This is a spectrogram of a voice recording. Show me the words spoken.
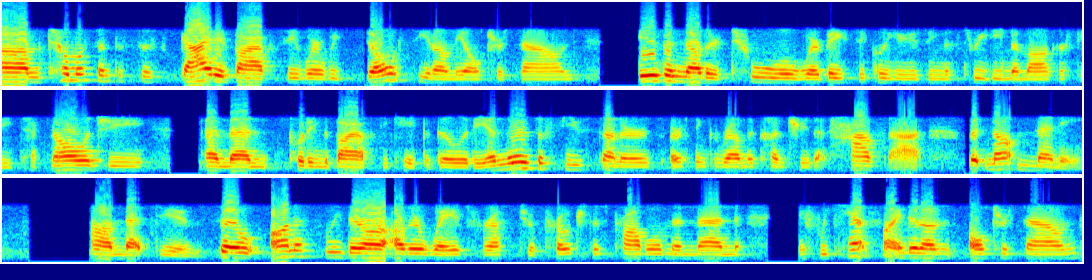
Um, tomosynthesis guided biopsy, where we don't see it on the ultrasound, is another tool where basically you're using the 3D mammography technology and then putting the biopsy capability. And there's a few centers, I think, around the country that have that, but not many um, that do. So honestly, there are other ways for us to approach this problem. And then if we can't find it on ultrasound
